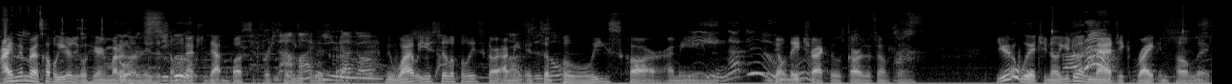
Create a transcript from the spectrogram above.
I remember a couple years ago hearing about it on the news that someone actually got busted for stealing a police car. I mean, why would you steal a police car? I mean, it's a police car. I mean, don't they track those cars or something? You're a witch, you know. You're doing magic right in public.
